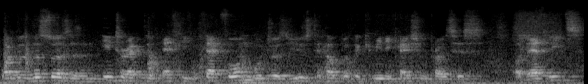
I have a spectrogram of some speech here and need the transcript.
What this was is an interactive athlete platform which was used to help with the communication process of athletes.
